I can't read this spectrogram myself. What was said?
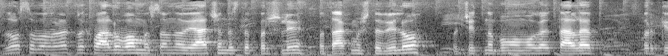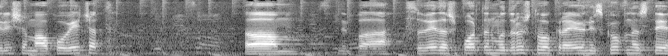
Zelo se vam rad zahvalil vam vsem navijačem, da ste prišli v takem številu. Očitno bomo mogli tale parkiri še malo povečati. Um, in pa seveda športnemu društvu, krajevni skupnosti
